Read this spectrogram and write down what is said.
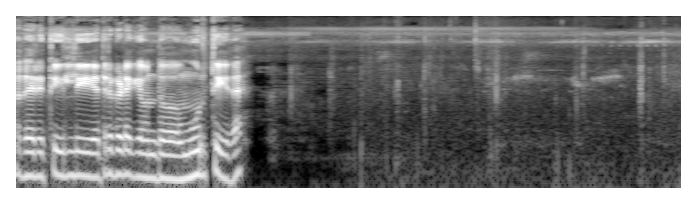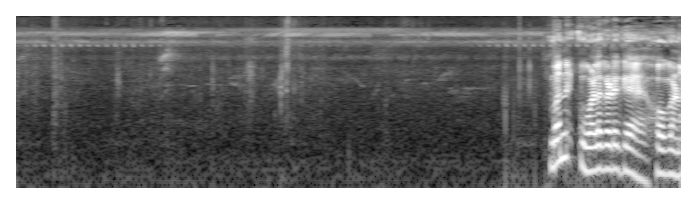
ಅದೇ ರೀತಿ ಇಲ್ಲಿ ಎದುರುಗಡೆಗೆ ಒಂದು ಮೂರ್ತಿ ಇದೆ. ಬನ್ನಿ, ಒಳಗಡೆಗೆ ಹೋಗೋಣ.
